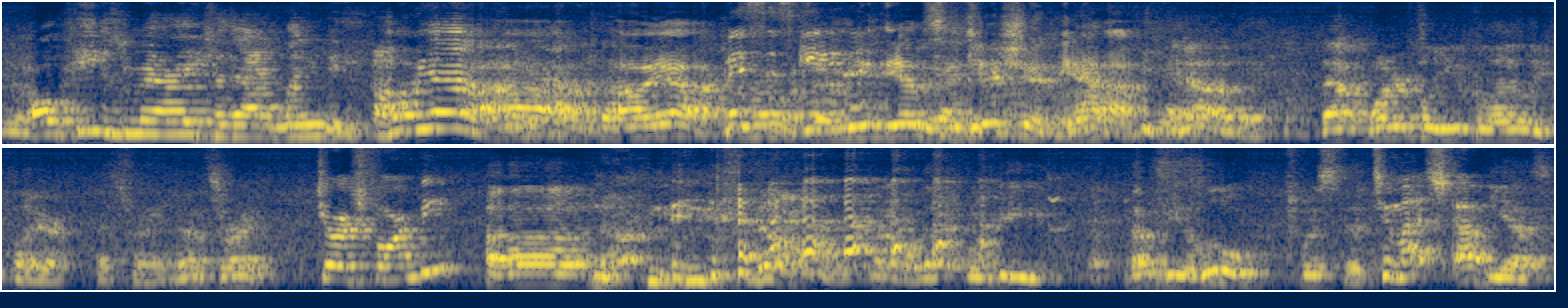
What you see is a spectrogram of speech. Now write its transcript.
you know- Oh, he's married to that lady. Oh yeah, Uh, yeah. oh yeah. Mrs. Gaiman? Yeah, the magician. Yeah. Yeah, okay. that wonderful ukulele player. That's right. That's right. George Formby? Uh, no, no, no, that would be that would be a little twisted. Too much? Oh. Yes.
